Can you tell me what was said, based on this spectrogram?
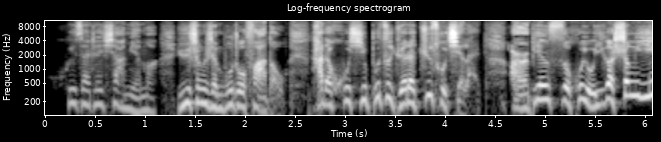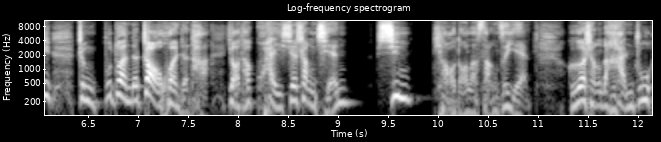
会在这下面吗？余生忍不住发抖，他的呼吸不自觉的局促起来，耳边似乎有一个声音正不断的召唤着他，要他快些上前。心跳到了嗓子眼，额上的汗珠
